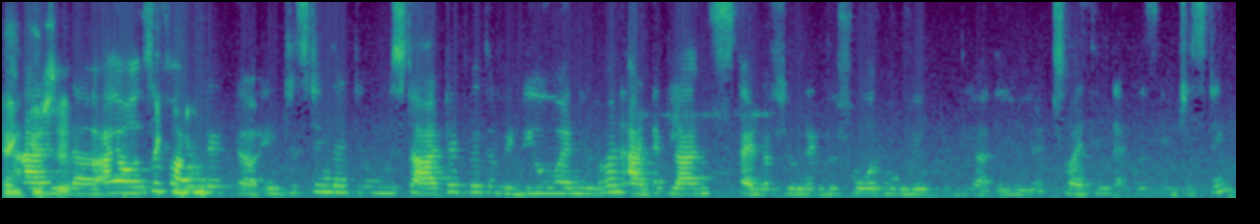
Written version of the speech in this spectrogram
Thank you, and sir. uh, I also found it uh, interesting that you started with a video and you know an at a glance kind of unit before moving to the other unit. So I think that was interesting.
